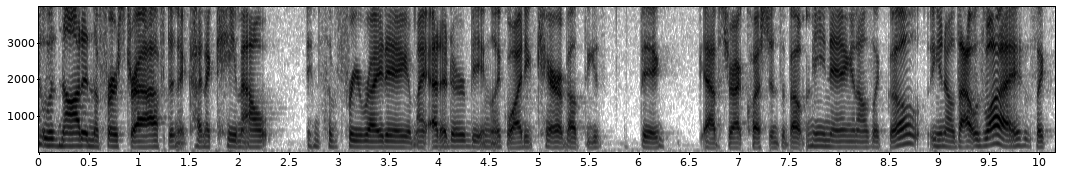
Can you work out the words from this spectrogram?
it was not in the first draft and it kind of came out in some free writing and my editor being like, why do you care about these big abstract questions about meaning? And I was like, well, you know, that was why. It's like,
